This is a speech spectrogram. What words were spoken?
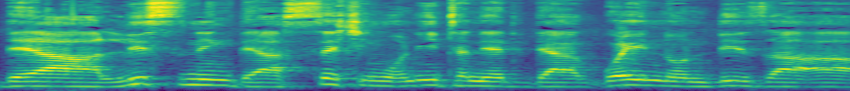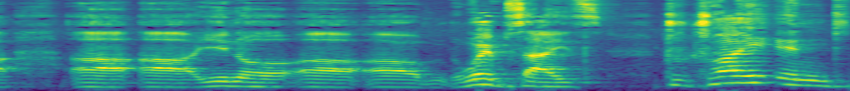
they are listening, they are searching on internet, they are going on these, uh, uh, uh, uh you know, uh, um, websites to try and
